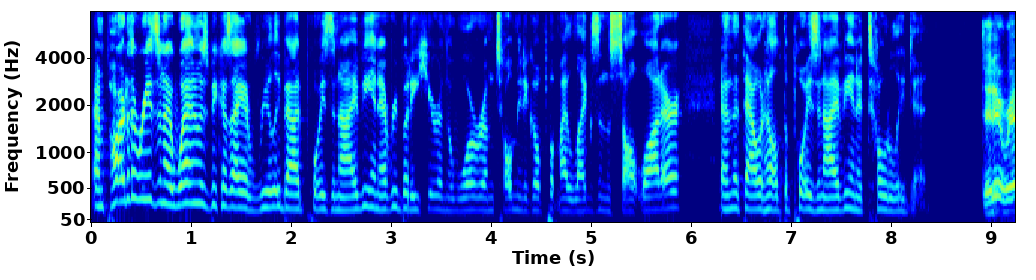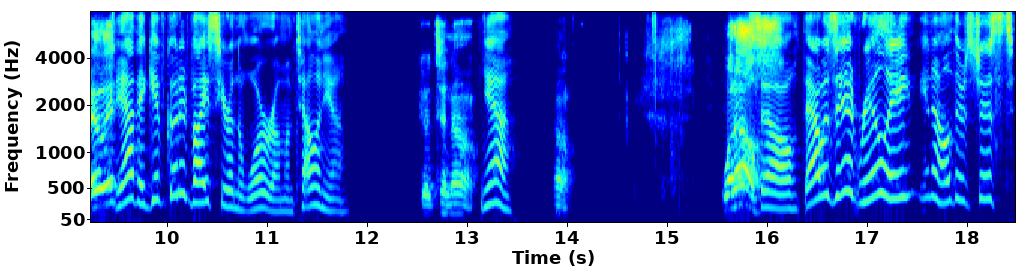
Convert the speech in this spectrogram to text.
And part of the reason I went was because I had really bad poison ivy, and everybody here in the war room told me to go put my legs in the salt water and that that would help the poison ivy, and it totally did. Did it really? Yeah, they give good advice here in the war room. I'm telling you. Good to know. Yeah. Oh. What else? So that was it, really. You know, there's just,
